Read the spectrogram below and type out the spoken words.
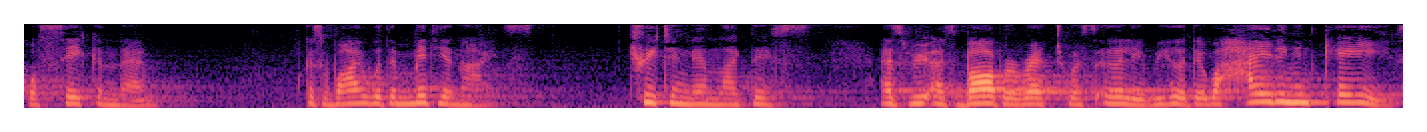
forsaken them. Because why were the Midianites treating them like this? As, we, as Barbara read to us earlier, we heard they were hiding in caves.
